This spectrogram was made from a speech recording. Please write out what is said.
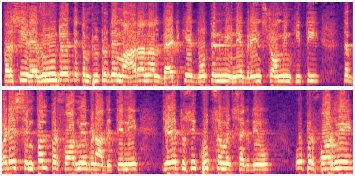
ਪਰ ਅਸੀਂ ਰੈਵਨਿਊ ਦੇ ਤੇ ਕੰਪਿਊਟਰ ਦੇ ਮਾਹਰਾਂ ਨਾਲ ਬੈਠ ਕੇ 2-3 ਮਹੀਨੇ ਬ੍ਰੇਨਸਟਾਰਮਿੰਗ ਕੀਤੀ ਤੇ ਬੜੇ ਸਿੰਪਲ ਪਰਫਾਰਮੇ ਬਣਾ ਦਿੱਤੇ ਨੇ, ਜਿਹੜੇ ਤੁਸੀਂ ਖੁਦ ਸਮਝ ਸਕਦੇ ਹੋ। ਉਹ ਪਰਫਾਰਮੇ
